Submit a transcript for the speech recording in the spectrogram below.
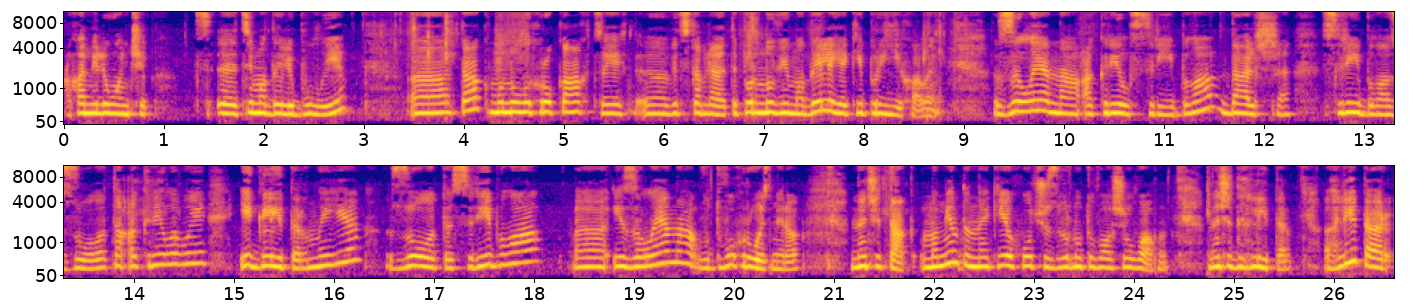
хамільончик. Е, Ці моделі були. е, Так, в минулих роках це я відставляю. Тепер нові моделі, які приїхали. Зелена акрил срібла, далі срібла золото акриловий і глітерні золото срібла і зелена в двох розмірах. Значить так, моменти, на які я хочу звернути вашу увагу. Значить, глітер. Глітер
